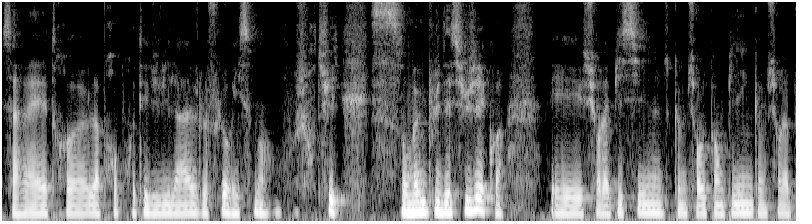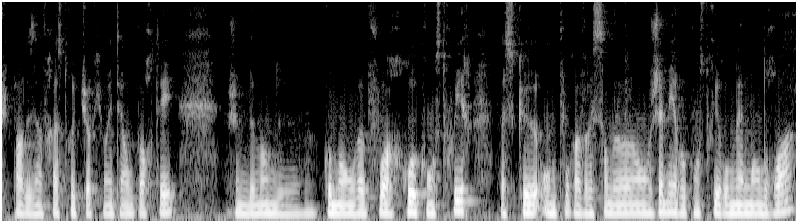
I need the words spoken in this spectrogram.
ça va être la propreté du village, le fleurissement. Aujourd'hui, ce sont même plus des sujets, quoi. Et sur la piscine, comme sur le camping, comme sur la plupart des infrastructures qui ont été emportées, je me demande euh, comment on va pouvoir reconstruire, parce qu'on ne pourra vraisemblablement jamais reconstruire au même endroit.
